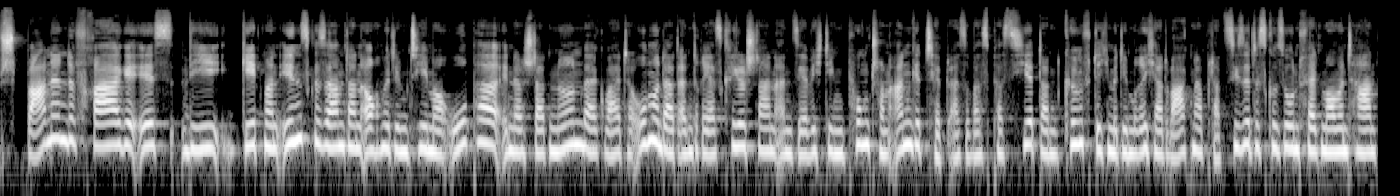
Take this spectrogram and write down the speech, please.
spannende Frage ist, wie geht man insgesamt dann auch mit dem Thema Oper in der Stadt Nürnberg weiter um? Und da hat Andreas Kriegelstein einen sehr wichtigen Punkt schon angetippt. Also was passiert dann künftig mit dem Richard-Wagner-Platz? Diese Diskussion fällt momentan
